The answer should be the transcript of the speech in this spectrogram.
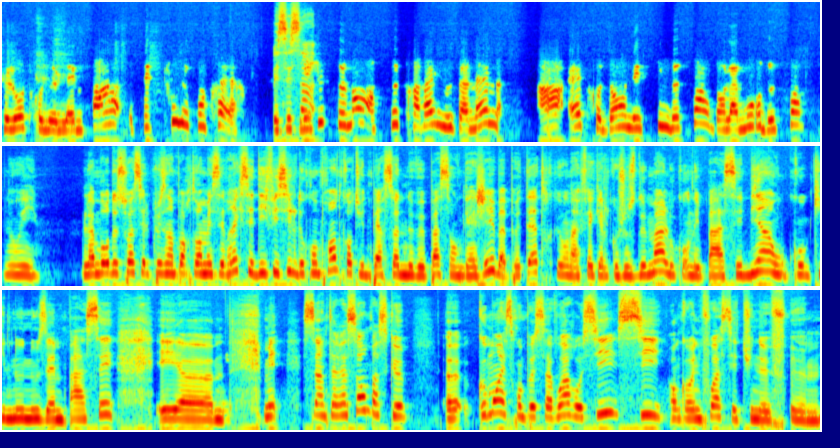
que l'autre ne l'aime pas. C'est tout le contraire. et c'est ça. Mais justement, ce travail nous amène à être dans l'estime de soi, dans l'amour de soi. Oui. L'amour de soi, c'est le plus important, mais c'est vrai que c'est difficile de comprendre quand une personne ne veut pas s'engager. Bah, peut-être qu'on a fait quelque chose de mal, ou qu'on n'est pas assez bien, ou qu'il ne nous aime pas assez. Et euh, mais c'est intéressant parce que euh, comment est-ce qu'on peut savoir aussi si, encore une fois, c'est une euh,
